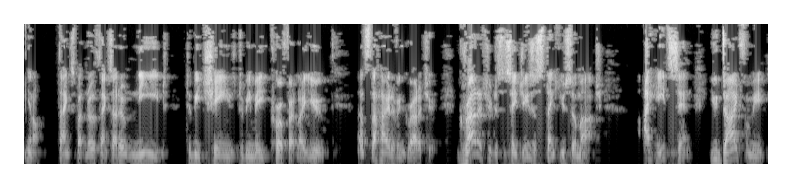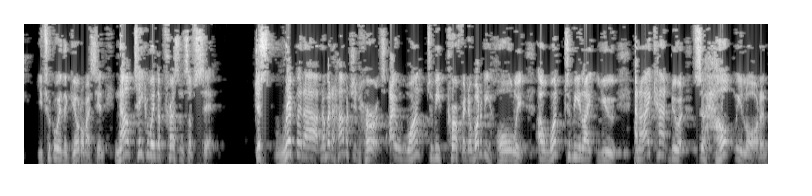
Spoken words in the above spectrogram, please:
you know, thanks, but no thanks. I don't need to be changed to be made perfect like you. That's the height of ingratitude. Gratitude is to say, Jesus, thank you so much. I hate sin. You died for me. You took away the guilt of my sin. Now take away the presence of sin. Just rip it out, no matter how much it hurts. I want to be perfect. I want to be holy. I want to be like you. And I can't do it. So help me, Lord. And,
